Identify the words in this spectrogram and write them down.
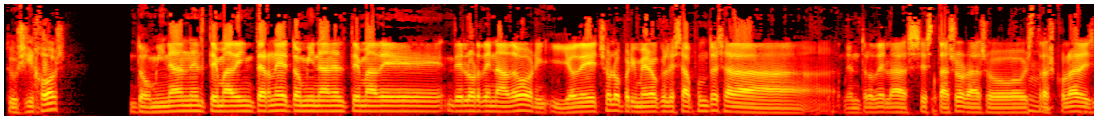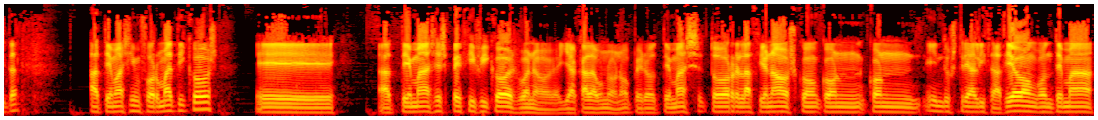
tus hijos dominan el tema de Internet, dominan el tema de, del ordenador y, yo de hecho lo primero que les apunto es a, dentro de las estas horas o hmm. extraescolares y tal, a temas informáticos, eh, a temas específicos, bueno, ya cada uno, ¿no? Pero temas todos relacionados con, con, industrialización, con tema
